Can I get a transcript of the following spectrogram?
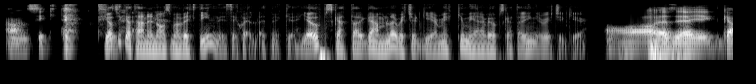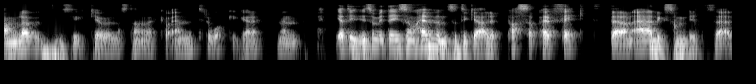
ansikte. Jag tycker att han är någon som har växt in i sig själv rätt mycket. Jag uppskattar gamla Richard Gere mycket mer än vad jag uppskattar yngre Richard Gere. Ja, alltså, gamla tycker jag väl nästan verkar vara ännu tråkigare. Men jag tycker, som i Days of Heaven så tycker jag det passar perfekt. Där han är liksom lite så här.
